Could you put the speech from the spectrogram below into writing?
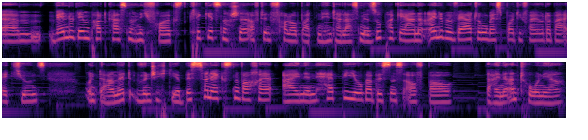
Ähm, wenn du dem Podcast noch nicht folgst, klick jetzt noch schnell auf den Follow-Button, hinterlass mir super gerne eine Bewertung bei Spotify oder bei iTunes. Und damit wünsche ich dir bis zur nächsten Woche einen Happy Yoga Business Aufbau. Deine Antonia.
